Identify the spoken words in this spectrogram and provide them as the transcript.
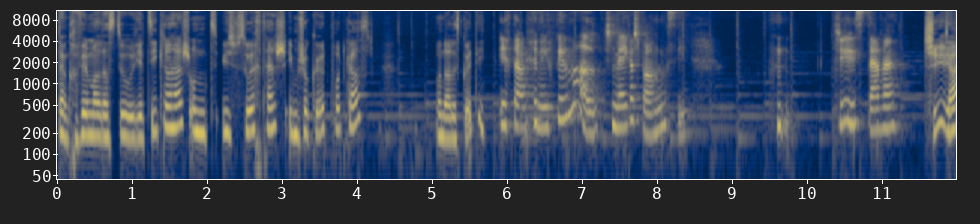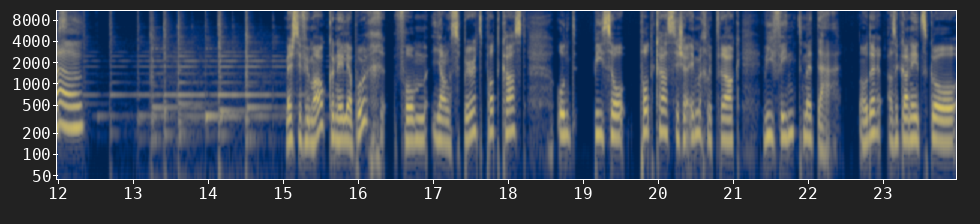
Danke vielmals, dass du dir Zeit genommen hast und uns besucht hast im «Schon gehört» Podcast. Und alles Gute. Ich danke euch vielmals. Es war mega spannend. Tschüss zusammen. Tschüss. Ciao. Merci vielmals, Cornelia Burch vom Young Spirits Podcast. Und bei so Podcasts ist ja immer die Frage, wie findet man den? Oder? Also kann ich jetzt, go,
